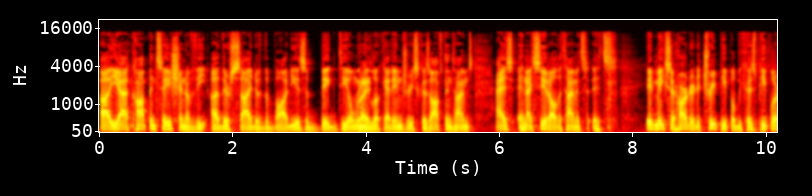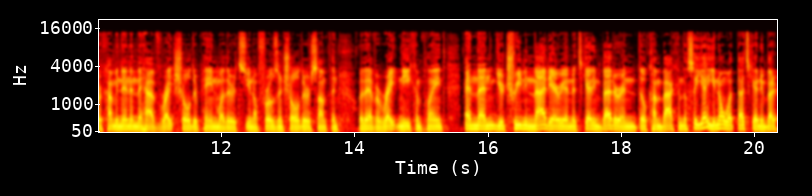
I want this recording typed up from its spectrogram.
Uh, yeah, compensation of the other side of the body is a big deal when right. you look at injuries because oftentimes, as and I see it all the time, it's it's it makes it harder to treat people because people are coming in and they have right shoulder pain, whether it's you know frozen shoulder or something, or they have a right knee complaint, and then you're treating that area and it's getting better, and they'll come back and they'll say, yeah, you know what, that's getting better,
